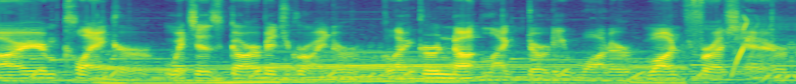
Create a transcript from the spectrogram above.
I am Clanker, which is garbage grinder. Clanker not like dirty water, want fresh air.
